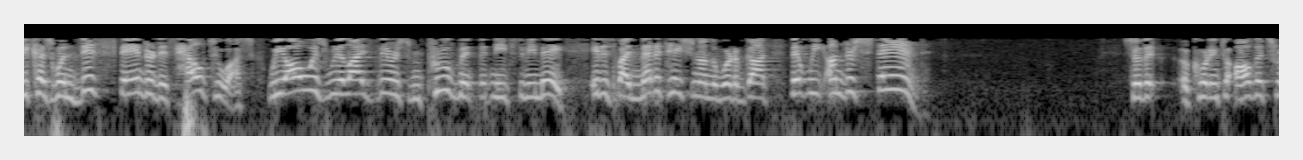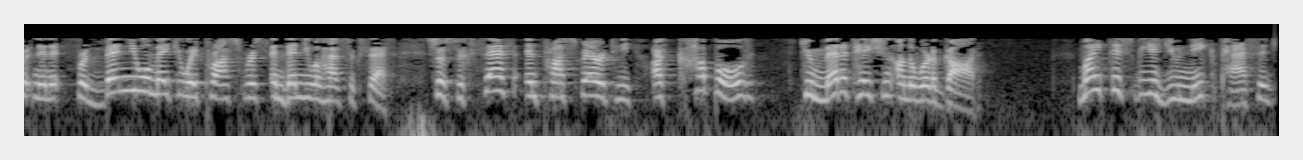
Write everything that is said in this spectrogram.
Because when this standard is held to us, we always realize there is improvement that needs to be made. It is by meditation on the Word of God that we understand so that according to all that's written in it, for then you will make your way prosperous and then you will have success. So success and prosperity are coupled to meditation on the Word of God. Might this be a unique passage?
